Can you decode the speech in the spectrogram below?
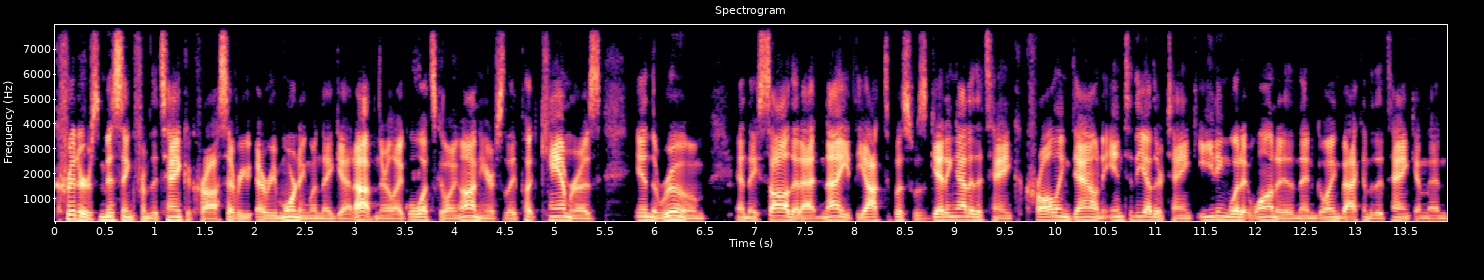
critters missing from the tank across every every morning when they get up and they're like well what's going on here? So they put cameras in the room and they saw that at night the octopus was getting out of the tank crawling down into the other tank eating what it wanted and then going back into the tank and then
